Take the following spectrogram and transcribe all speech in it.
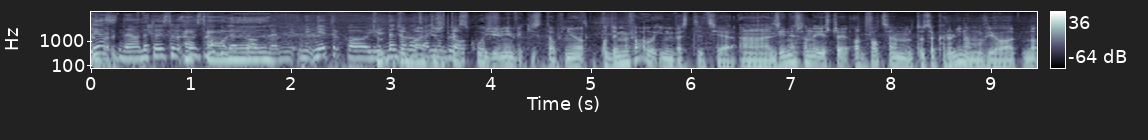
Jasne, ale to jest, to jest w ogóle ale... problem. Nie, nie tylko jednego tym, tym rodzaju bardziej, bloków. Że te spółdzielnie w jakiś stopniu podejmowały inwestycje. Z jednej strony jeszcze odwocem to, co Karolina mówiła, no,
